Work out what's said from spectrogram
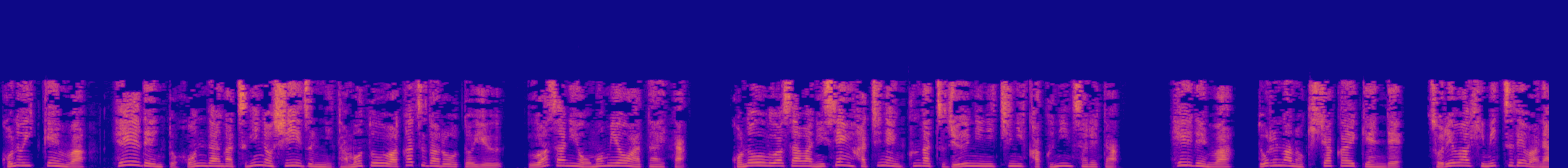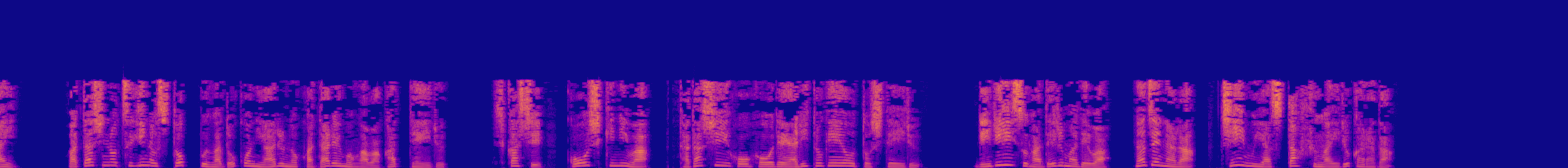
この一件は、ヘイデンとホンダが次のシーズンにたもとを分かつだろうという噂に重みを与えた。この噂は2008年9月12日に確認された。ヘイデンはドルナの記者会見で、それは秘密ではない。私の次のストップがどこにあるのか誰もがわかっている。しかし、公式には正しい方法でやり遂げようとしている。リリースが出るまでは、なぜなら、チームやスタッフがいるからだ。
